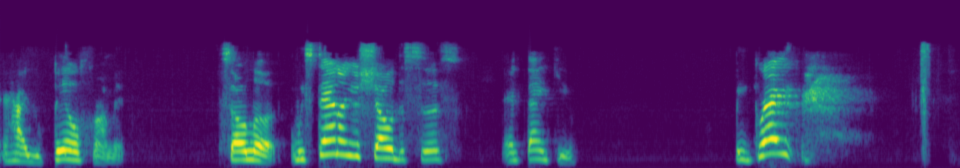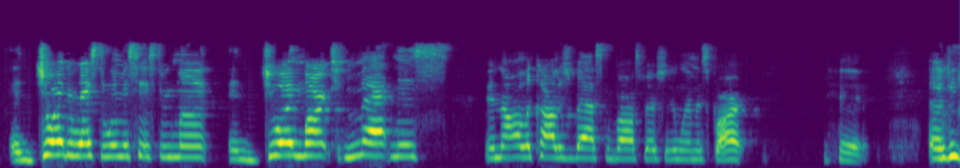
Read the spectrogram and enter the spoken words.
and how you build from it. So look, we stand on your shoulders, sis, and thank you. Be great. Enjoy the rest of Women's History Month. Enjoy March Madness and all the college basketball, especially the women's part. and be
